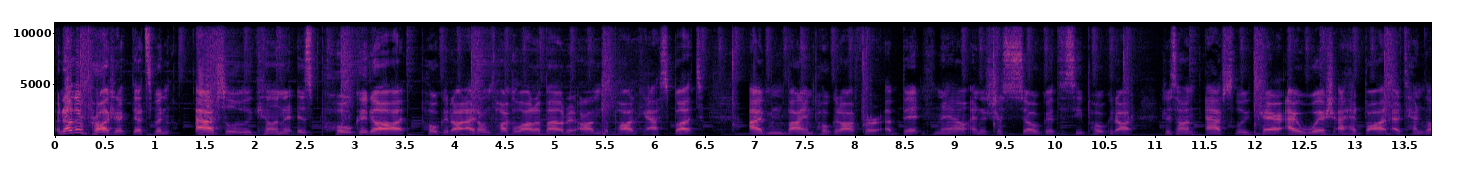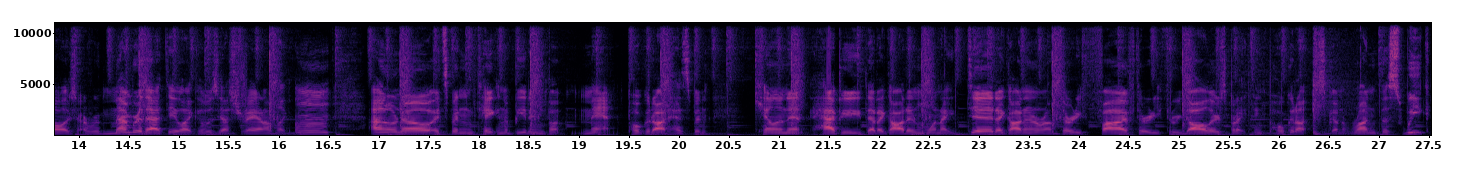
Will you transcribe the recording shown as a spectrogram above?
Another project that's been absolutely killing it is Polkadot. Polkadot. I don't talk a lot about it on the podcast, but I've been buying Polkadot for a bit now, and it's just so good to see Polkadot just on absolute tear. I wish I had bought at $10. I remember that day like it was yesterday, and I was like, mm, I don't know. It's been taking a beating, but man, Polkadot has been killing it. Happy that I got in when I did. I got in around $35, $33, but I think Polkadot is to run. This week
